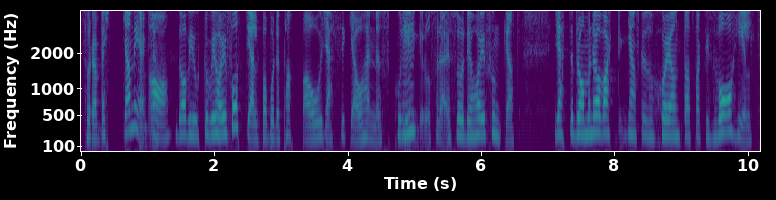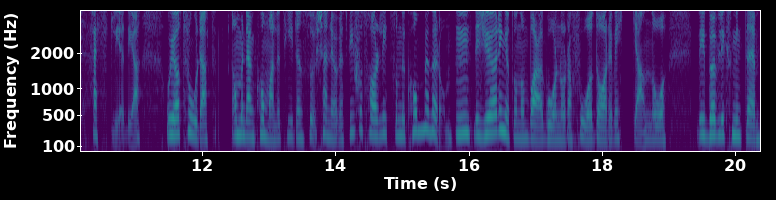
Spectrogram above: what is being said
förra veckan egentligen. Ja, det har vi gjort och vi har ju fått hjälp av både pappa och Jessica och hennes kollegor och sådär. Så det har ju funkat jättebra men det har varit ganska så skönt att faktiskt vara helt hästlediga. Och jag tror att ja, men den kommande tiden så känner jag att vi får ta det lite som det kommer med dem. Mm. Det gör inget om de bara går några få dagar i veckan. Och vi behöver liksom inte,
